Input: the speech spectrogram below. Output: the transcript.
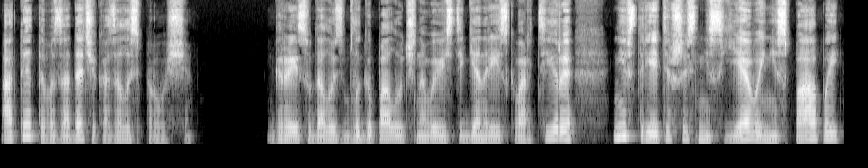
от этого задача казалась проще. Грейс удалось благополучно вывести Генри из квартиры, не встретившись ни с Евой, ни с папой,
